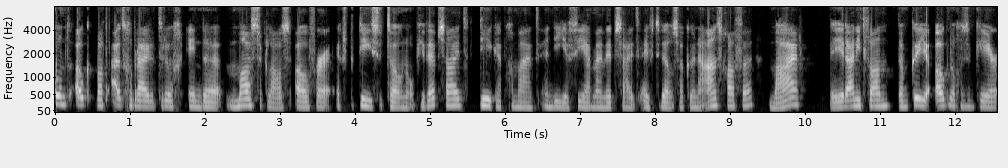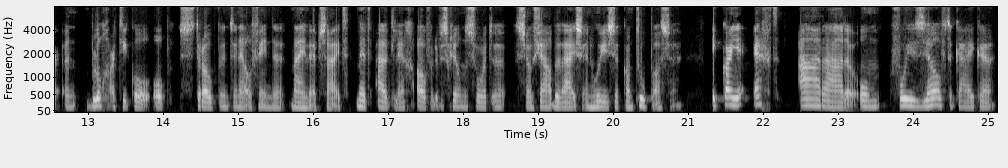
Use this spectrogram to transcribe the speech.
komt ook wat uitgebreider terug in de masterclass over expertise tonen op je website, die ik heb gemaakt en die je via mijn website eventueel zou kunnen aanschaffen. Maar ben je daar niet van, dan kun je ook nog eens een keer een blogartikel op stro.nl vinden, mijn website, met uitleg over de verschillende soorten sociaal bewijs en hoe je ze kan toepassen. Ik kan je echt aanraden om voor jezelf te kijken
